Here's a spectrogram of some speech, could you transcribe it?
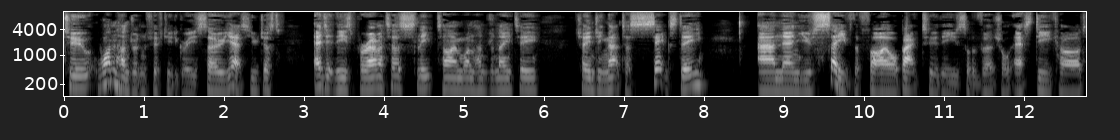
to 150 degrees. So yes, you just edit these parameters, sleep time 180, changing that to 60, and then you save the file back to the sort of virtual SD card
